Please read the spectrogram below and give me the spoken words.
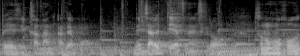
ページかなんかでも寝ちゃうっていうやつなんですけどその方法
